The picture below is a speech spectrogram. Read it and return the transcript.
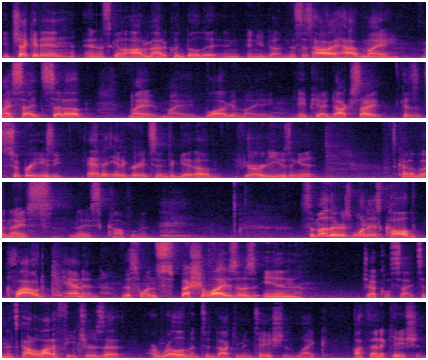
You check it in, and it's going to automatically build it, and, and, you're done. This is how I have my, my site set up, my, my blog and my API doc site, because it's super easy. And it integrates into GitHub if you're already using it. It's kind of a nice, nice complement. Some others, one is called CloudCannon. This one specializes in Jekyll sites, and it's got a lot of features that are relevant to documentation, like authentication.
